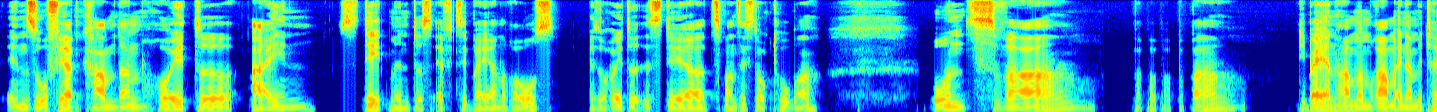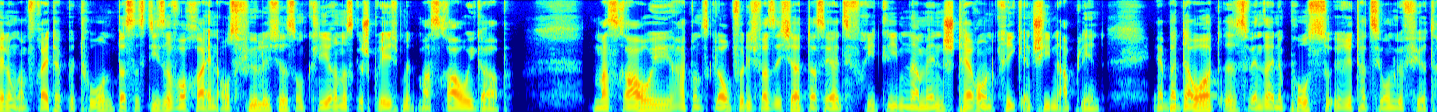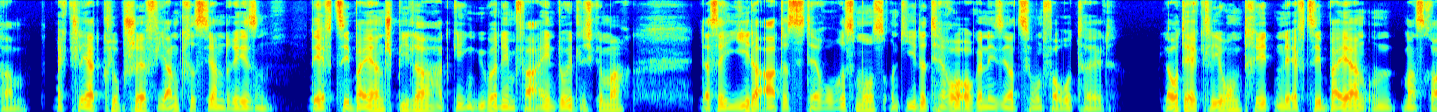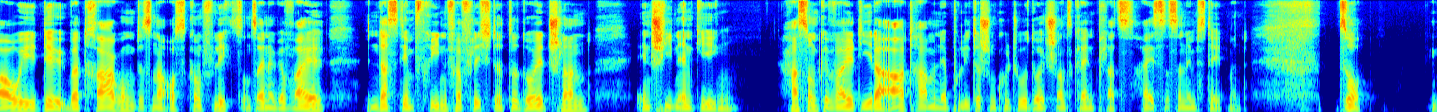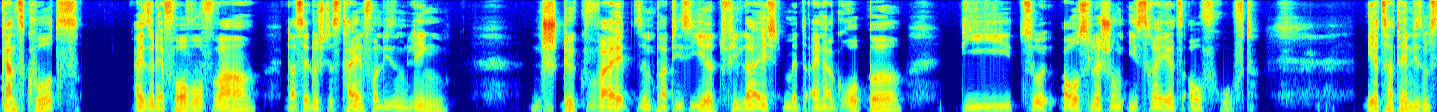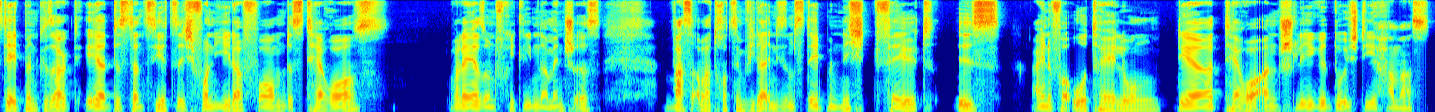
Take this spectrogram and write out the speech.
Insofern kam dann heute ein Statement des FC Bayern raus also heute ist der 20. Oktober. Und zwar, Die Bayern haben im Rahmen einer Mitteilung am Freitag betont, dass es diese Woche ein ausführliches und klärendes Gespräch mit Masraoui gab. Masraoui hat uns glaubwürdig versichert, dass er als friedliebender Mensch Terror und Krieg entschieden ablehnt. Er bedauert es, wenn seine Posts zu Irritation geführt haben. Erklärt Clubchef Jan Christian Dresen. Der FC Bayern-Spieler hat gegenüber dem Verein deutlich gemacht, dass er jede Art des Terrorismus und jede Terrororganisation verurteilt. Laut der Erklärung treten der FC Bayern und Masraoui der Übertragung des Nahostkonflikts und seiner Gewalt in das dem Frieden verpflichtete Deutschland entschieden entgegen. Hass und Gewalt jeder Art haben in der politischen Kultur Deutschlands keinen Platz, heißt es in dem Statement. So, ganz kurz, also der Vorwurf war, dass er durch das Teilen von diesem Link ein Stück weit sympathisiert, vielleicht mit einer Gruppe, die zur Auslöschung Israels aufruft. Jetzt hat er in diesem Statement gesagt, er distanziert sich von jeder Form des Terrors, weil er ja so ein friedliebender Mensch ist. Was aber trotzdem wieder in diesem Statement nicht fällt, ist eine Verurteilung der Terroranschläge durch die Hamas.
